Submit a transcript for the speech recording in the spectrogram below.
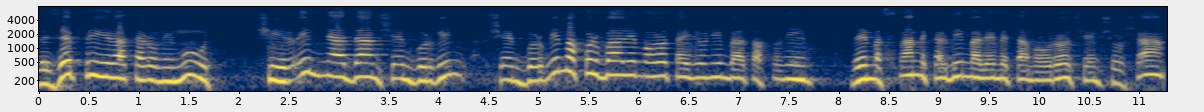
וזה פרי יראת הרוממות, שיראים בני אדם שהם גורמים, שהם גורמים הקורבה למאורות העליונים והתחתונים, והם עצמם מקרבים עליהם את המאורות שהם שורשם,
